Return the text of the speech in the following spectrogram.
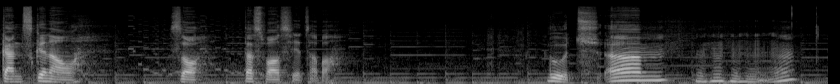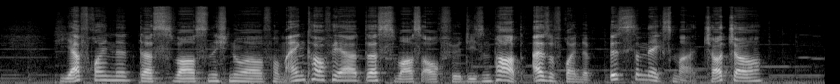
Ganz genau. So, das war's jetzt aber. Gut, ähm... Ja, Freunde, das war's nicht nur vom Einkauf her, das war's auch für diesen Part. Also, Freunde, bis zum nächsten Mal. Ciao, ciao.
